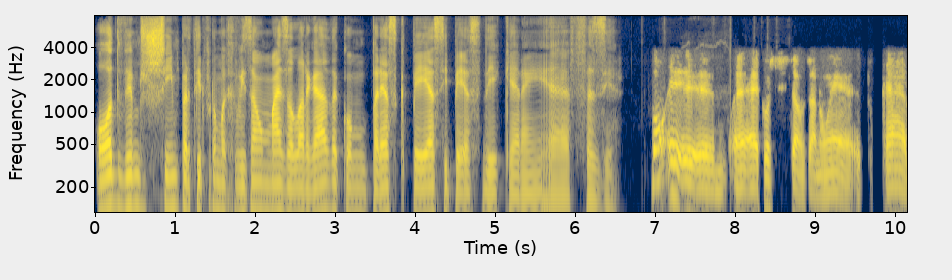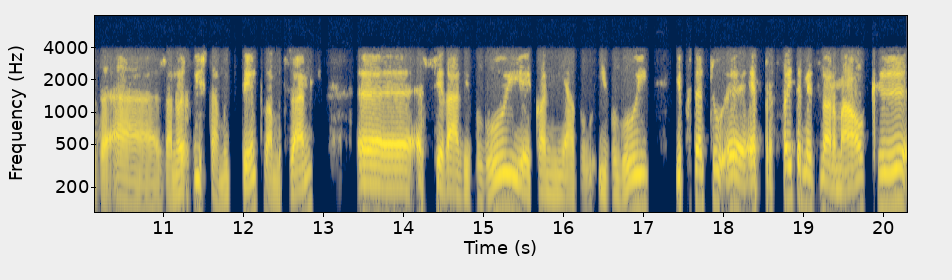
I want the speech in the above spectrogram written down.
ou devemos sim partir para uma revisão mais alargada, como parece que PS e PSD querem uh, fazer? Bom, é, é, a Constituição já não é tocada, há, já não é revista há muito tempo, há muitos anos. Uh, a sociedade evolui, a economia evolui e, portanto, é perfeitamente normal que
